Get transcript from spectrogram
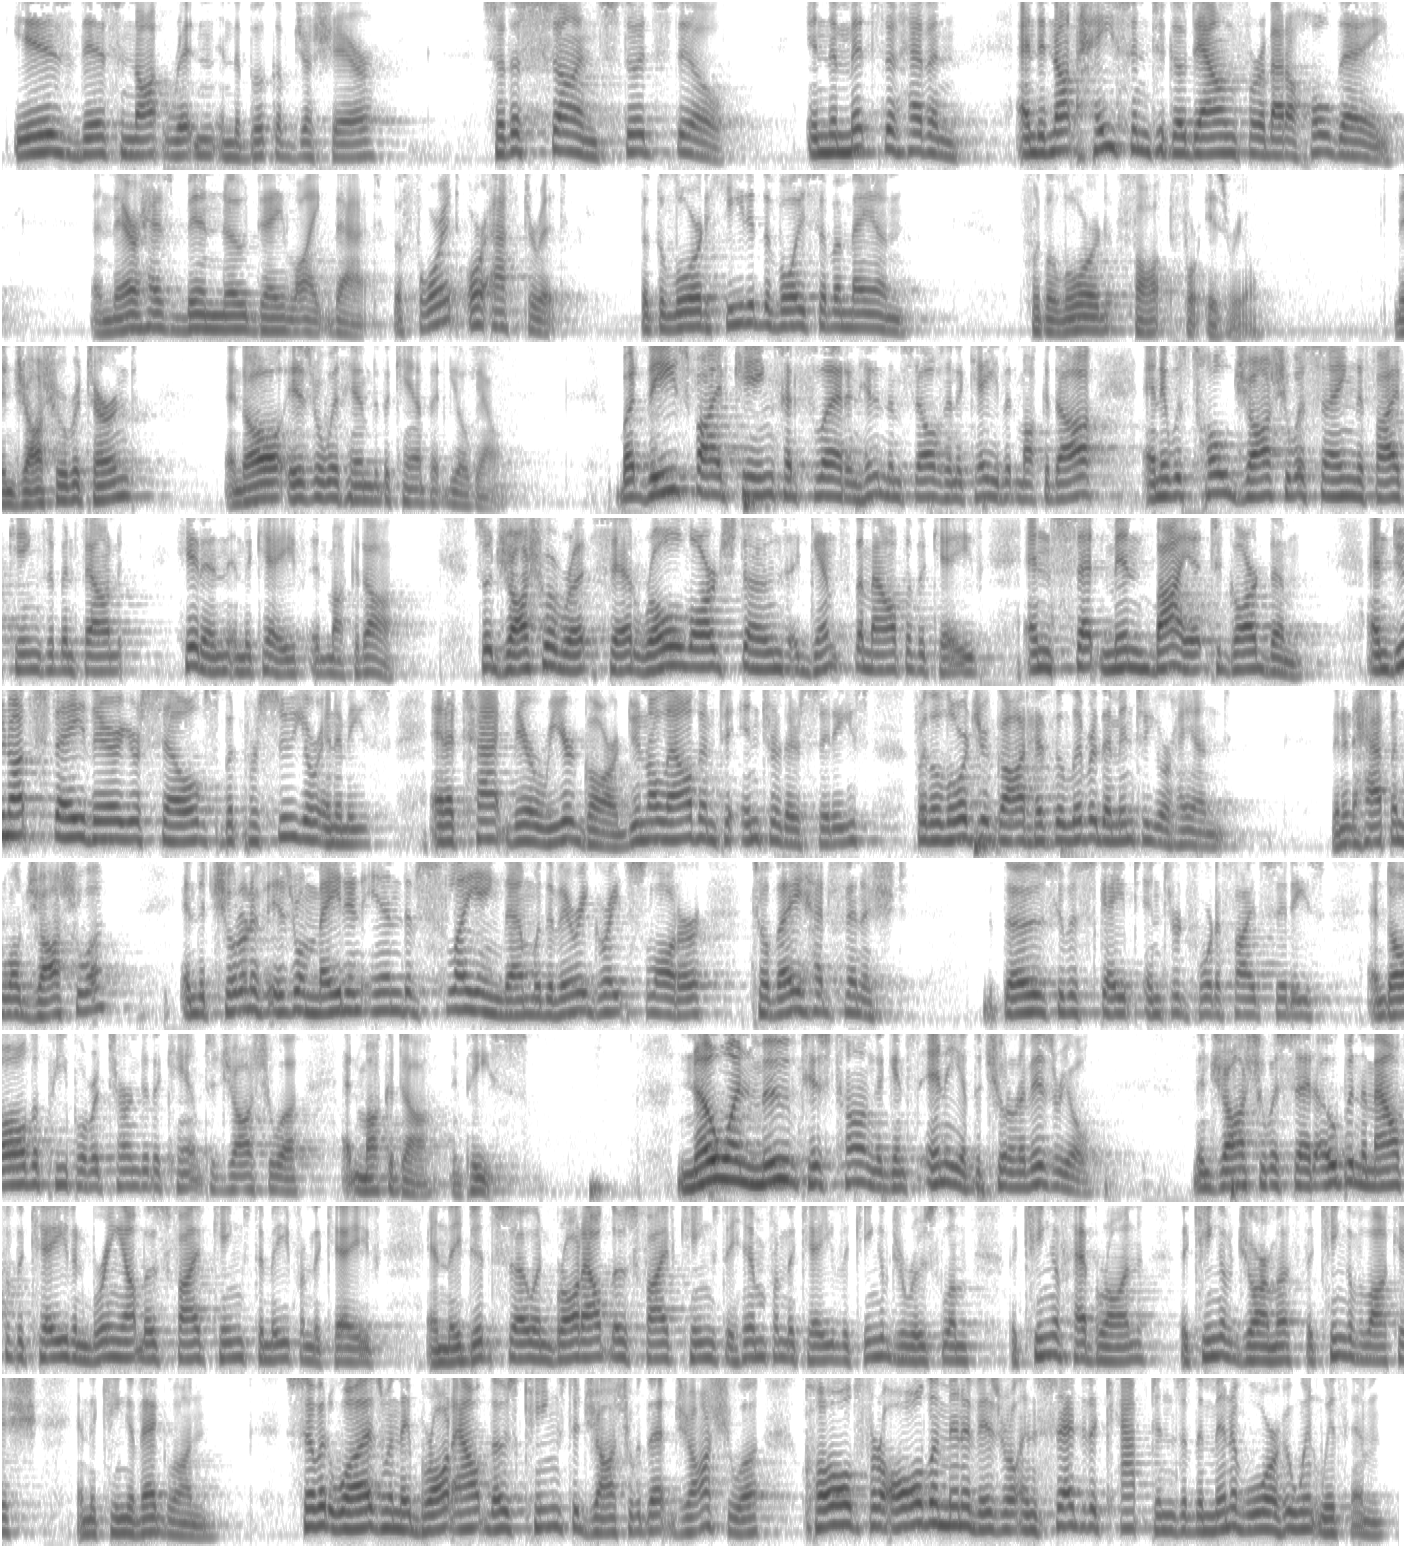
Is this not written in the book of Jasher? So the sun stood still in the midst of heaven and did not hasten to go down for about a whole day. And there has been no day like that, before it or after it, that the Lord heeded the voice of a man, for the Lord fought for Israel. Then Joshua returned, and all Israel with him to the camp at Gilgal. But these five kings had fled and hidden themselves in a cave at Makkedah, and it was told Joshua, saying, The five kings have been found hidden in the cave at Makkedah. So Joshua said, Roll large stones against the mouth of the cave and set men by it to guard them. And do not stay there yourselves, but pursue your enemies and attack their rear guard. Do not allow them to enter their cities, for the Lord your God has delivered them into your hand. Then it happened while Joshua and the children of Israel made an end of slaying them with a very great slaughter till they had finished. But those who escaped entered fortified cities and all the people returned to the camp to Joshua at Makkedah in peace. No one moved his tongue against any of the children of Israel. Then Joshua said, Open the mouth of the cave and bring out those five kings to me from the cave. And they did so and brought out those five kings to him from the cave the king of Jerusalem, the king of Hebron, the king of Jarmuth, the king of Lachish, and the king of Eglon. So it was when they brought out those kings to Joshua that Joshua called for all the men of Israel and said to the captains of the men of war who went with him,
